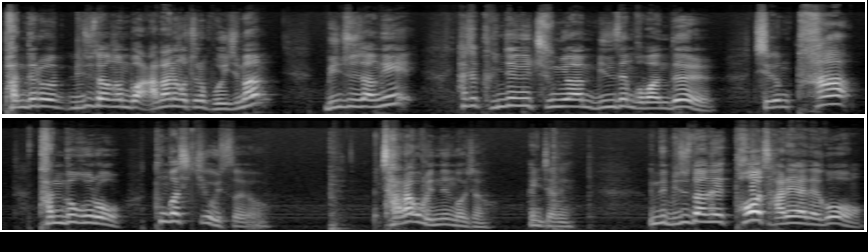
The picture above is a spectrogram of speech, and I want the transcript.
반대로 민주당은 뭐 안 하는 것처럼 보이지만 민주당이 사실 굉장히 중요한 민생 법안들 지금 다 단독으로 통과시키고 있어요. 잘하고 있는 거죠. 굉장히. 근데 민주당이 더 잘해야 되고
